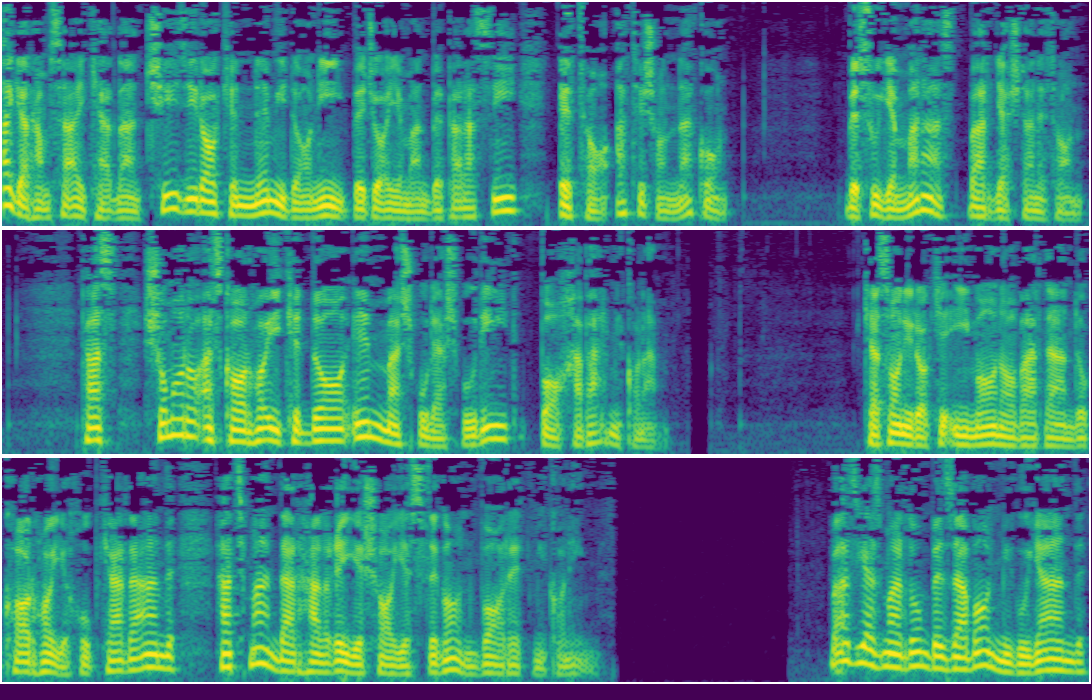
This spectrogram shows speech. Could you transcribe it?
اگر هم سعی کردند چیزی را که نمیدانی به جای من بپرستی اطاعتشان نکن. به سوی من است برگشتنتان. پس شما را از کارهایی که دائم مشغولش بودید با خبر می کنم. کسانی را که ایمان آوردند و کارهای خوب کردهاند حتما در حلقه شایستگان وارد می کنیم. بعضی از مردم به زبان می‌گویند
